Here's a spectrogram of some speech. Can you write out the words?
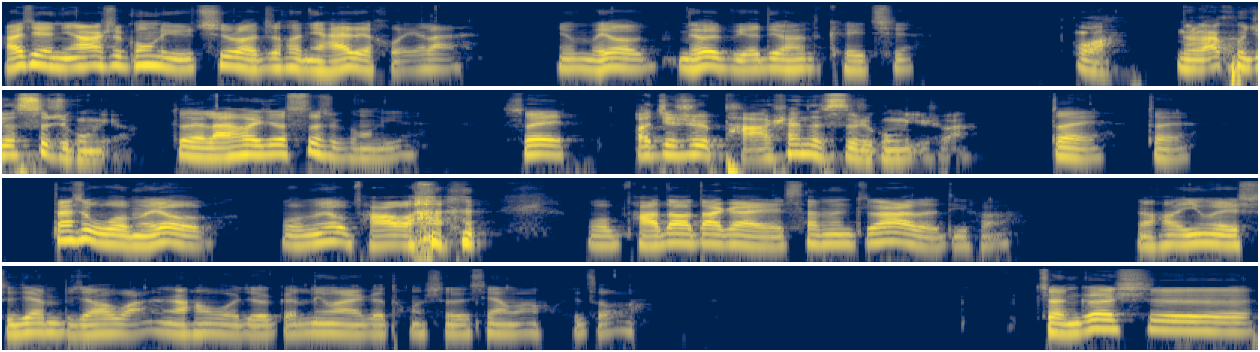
而且你二十公里去了之后，你还得回来，因为没有没有别的地方可以去。哇，那来回就四十公里啊？对，来回就四十公里，所以而且是爬山的四十公里是吧？对对，但是我没有我没有爬完，我爬到大概三分之二的地方，然后因为时间比较晚，然后我就跟另外一个同事先往回走了。整个是。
